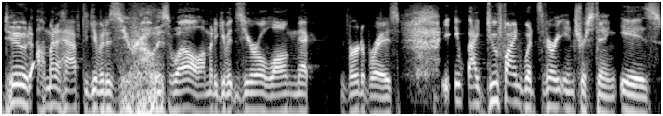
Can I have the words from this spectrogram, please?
Dude, I'm gonna have to give it a zero as well. I'm gonna give it zero long neck vertebrae. I do find what's very interesting is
